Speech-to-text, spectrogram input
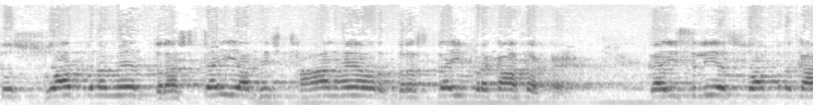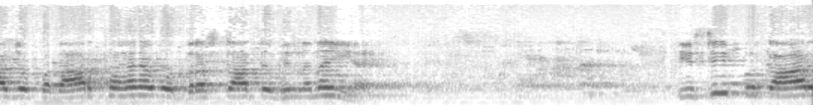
तो स्वप्न में दृष्ट ही अधिष्ठान है और दृष्ट ही प्रकाशक है। का इसलिए स्वप्न का जो पदार्थ है, वो दृष्टा से भिन्न नहीं है। इसी प्रकार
